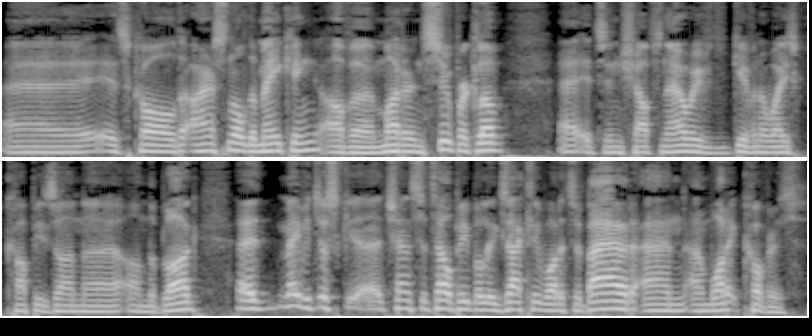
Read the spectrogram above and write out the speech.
Uh, it's called Arsenal: The Making of a Modern Super Club. Uh, it's in shops now. We've given away copies on uh, on the blog. maybe just a chance to tell people exactly what it's about and, and what it covers.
